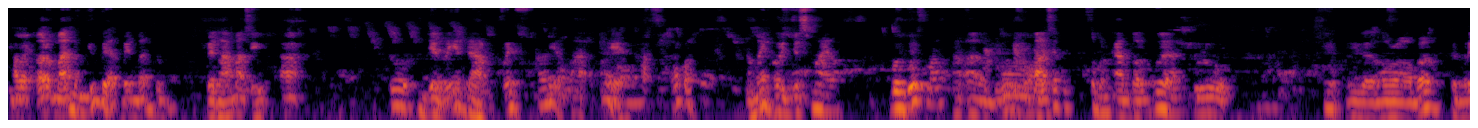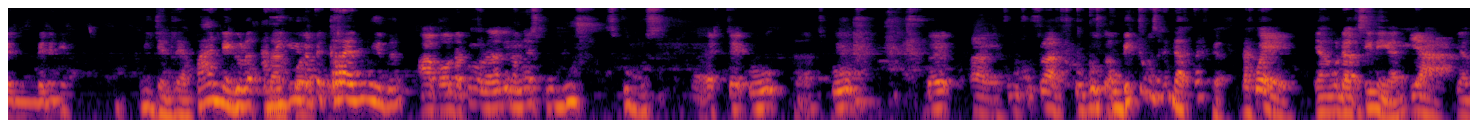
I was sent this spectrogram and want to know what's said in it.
Apa? orang Bandung juga band Bandung band lama sih Ah. itu genrenya dark wave kali apa apa ya Apa? namanya Gorgeous Smile Bagus mah. Heeh, dulu vokalisnya temen kantor gue dulu juga ngobrol-ngobrol dengerin band ini ini genre apaan ya gue aneh Dark gini tapi keren gitu Ah kalau udah ada lagi namanya Skubus. Skubus S C U B ah lah Skubus lah. Kubik tuh maksudnya dark wave gak? Dark yang udah ke sini kan Iya. yang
